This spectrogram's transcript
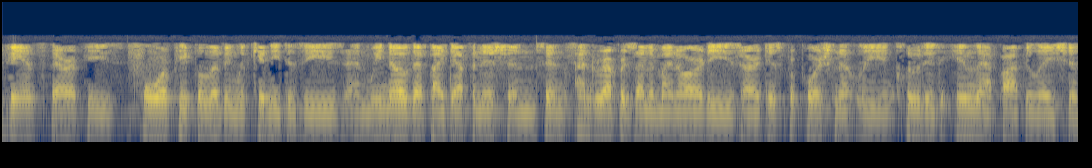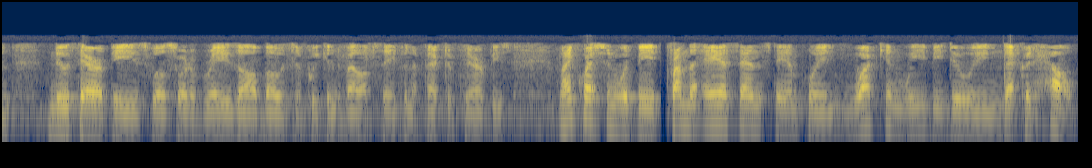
advance therapies for people living with kidney disease. And we know that by definition, since underrepresented minorities are disproportionately included in that population, new therapies will sort of raise all boats if we can develop safe and effective therapies. My question would be, from the ASN standpoint, what can we be doing that could help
